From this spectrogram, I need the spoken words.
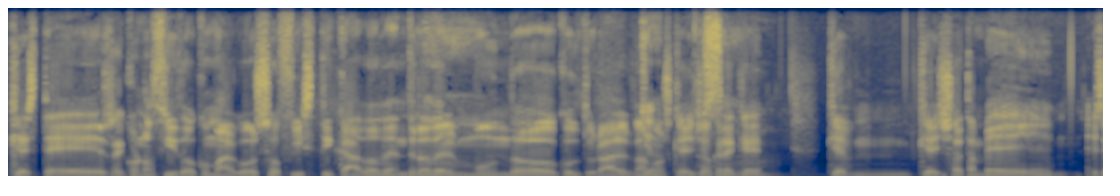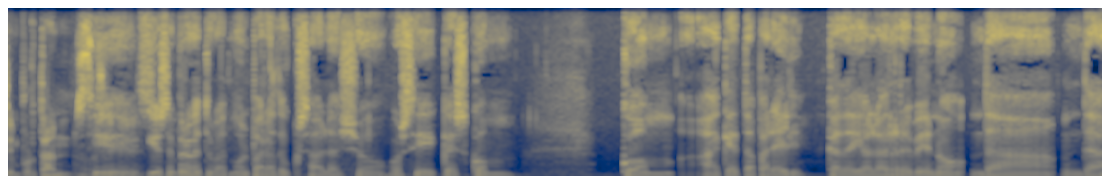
que esté reconocido como algo sofisticado dentro del mundo cultural. Vamos, que jo no. crec que, que, que això també és important. Sí, o sigui, jo sempre ho he trobat molt paradoxal, això. O sigui, que és com, com aquest aparell que deia la Rebe, no? De, de,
